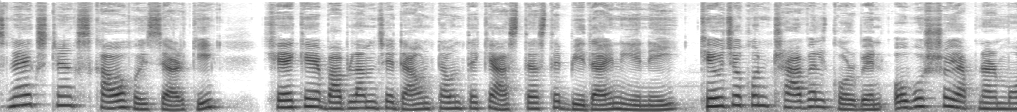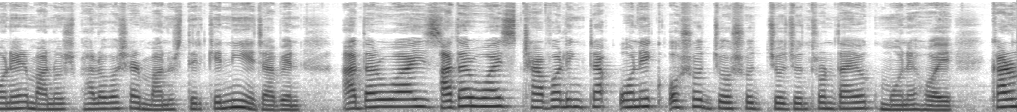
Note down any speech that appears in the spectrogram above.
স্ন্যাক্স স্ন্যাক্স খাওয়া হয়েছে আর কি। খেয়ে খেয়ে ভাবলাম যে ডাউন টাউন থেকে আস্তে আস্তে বিদায় নিয়ে নেই। কেউ যখন ট্রাভেল করবেন, অবশ্যই আপনার মনের মানুষ, ভালোবাসার মানুষদেরকে নিয়ে যাবেন। আদারওয়াইজ আদারওয়াইজ ট্রাভেলিংটা অনেক অসহ্য অসহ্য, যন্ত্রণাদায়ক মনে হয়। কারণ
